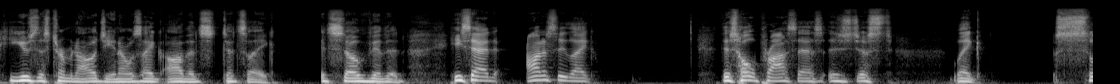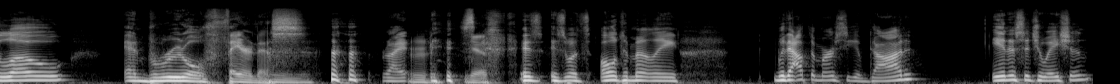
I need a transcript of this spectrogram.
he used this terminology, and I was like, oh, that's that's like it's so vivid. He said, honestly, like this whole process is just like slow and brutal fairness mm. right mm. is, Yes. is is what's ultimately without the mercy of god in a situation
